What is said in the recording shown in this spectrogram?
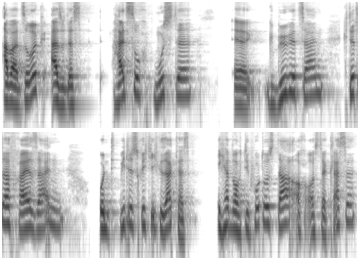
aber zurück, also das Halstuch musste äh, gebügelt sein, knitterfrei sein und wie du es richtig gesagt hast, ich habe noch die Fotos da, auch aus der Klasse,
